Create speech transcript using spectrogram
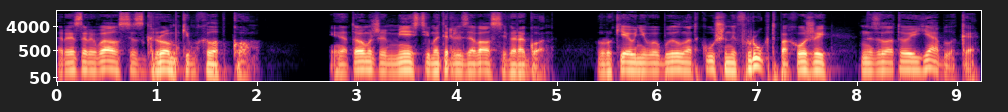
разрывался с громким хлопком и на том же месте материализовался Верагон. В руке у него был надкушенный фрукт, похожий на золотое яблоко,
